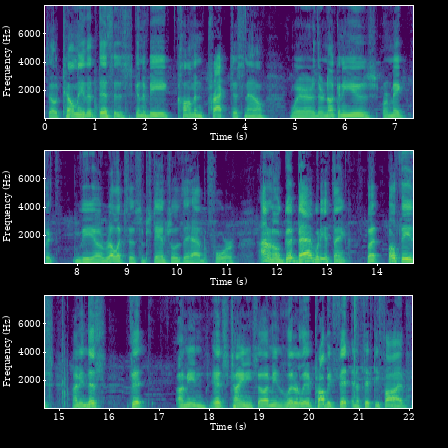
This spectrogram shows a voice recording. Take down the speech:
So tell me that this is going to be common practice now, where they're not going to use or make the the uh, relics as substantial as they have before. I don't know, good, bad, what do you think? But both these, I mean, this fit I mean, it's tiny. So, I mean, literally, it probably fit in a 55.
